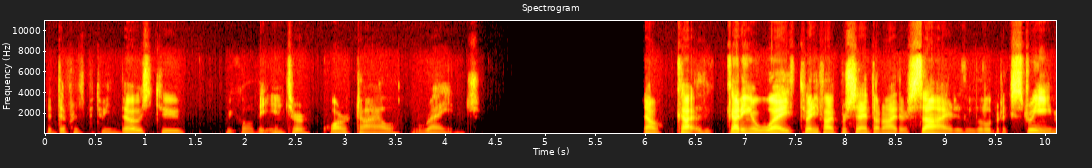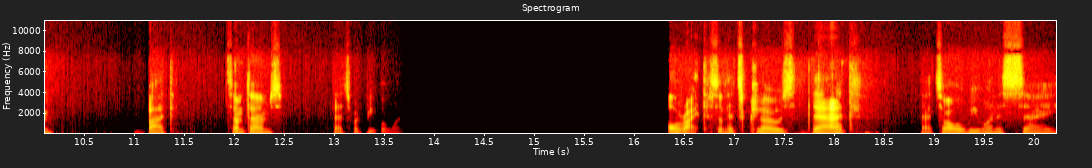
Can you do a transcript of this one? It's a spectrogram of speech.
the difference between those two we call the interquartile range. Now, cu cutting away 25% on either side is a little bit extreme, but sometimes that's what people want. All right, so let's close that. That's all we want to say.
